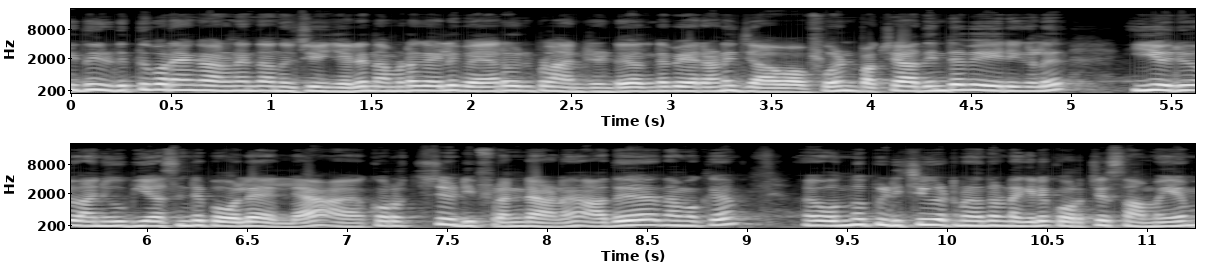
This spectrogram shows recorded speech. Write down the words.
ഇത് എടുത്തു പറയാൻ കാരണം എന്താണെന്ന് വെച്ച് കഴിഞ്ഞാൽ നമ്മുടെ കയ്യിൽ വേറെ ഒരു പ്ലാന്റ് ഉണ്ട്. അതിന്റെ പേരാണ് ജാവാഫേൺ പക്ഷേ അതിന്റെ വേരുകൾ ഈ ഒരു അനൂബിയാസിന്റെ പോലെയല്ല കുറച്ച് ഡിഫറെന്റ് ആണ്. അത് നമുക്ക് ഒന്ന് പിടിച്ചു കിട്ടണമെന്നുണ്ടെങ്കിൽ കുറച്ച് സമയം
